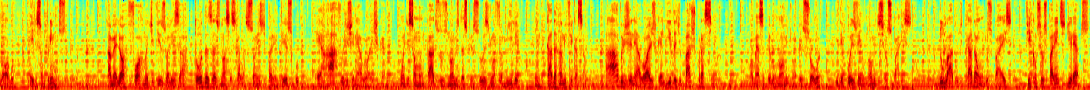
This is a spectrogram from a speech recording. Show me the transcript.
Logo, eles são primos. A melhor forma de visualizar todas as nossas relações de parentesco é a árvore genealógica, onde são montados os nomes das pessoas de uma família em cada ramificação. A árvore genealógica é lida de baixo para cima. Começa pelo nome de uma pessoa e depois vem o nome de seus pais. Do lado de cada um dos pais ficam seus parentes diretos,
